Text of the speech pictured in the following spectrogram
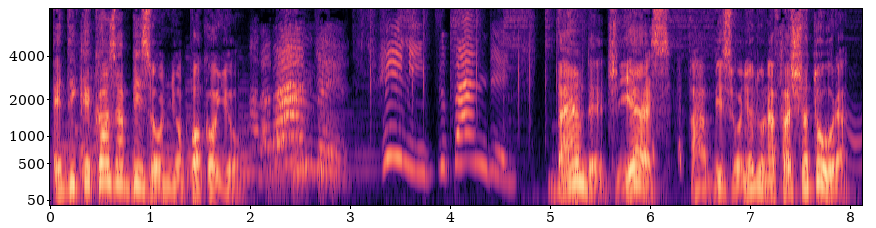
E di che cosa ha bisogno Pocoyo? A bandage. He needs a bandage. Bandage, yes, ha bisogno di una fasciatura.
